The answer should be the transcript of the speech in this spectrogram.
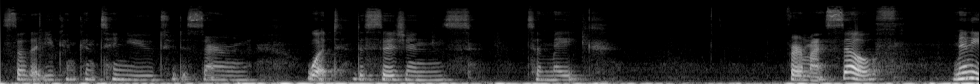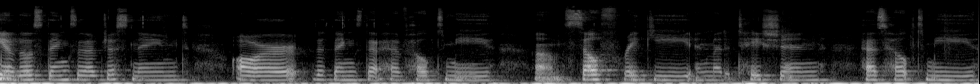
so that you can continue to discern what decisions to make? For myself, many of those things that I've just named are the things that have helped me. Um, Self Reiki and meditation has helped me.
